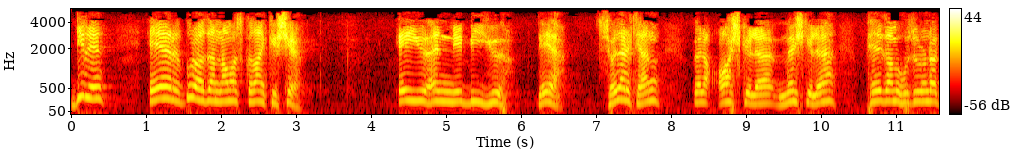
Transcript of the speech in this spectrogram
Biri eğer burada namaz kılan kişi Eyyühen nebiyyü diye söylerken böyle aşk ile, meşk ile peygamber huzuruna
